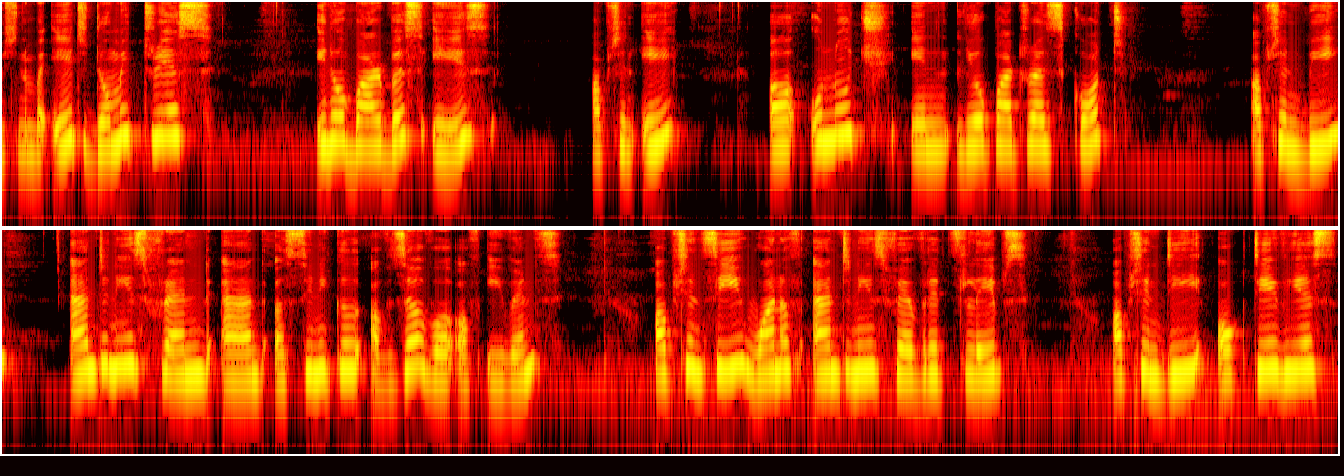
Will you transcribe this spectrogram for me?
Question number 8 Demetrius Enobarbus is option A a eunuch in Cleopatra's court. Option B Antony's friend and a cynical observer of events. Option C, one of Antony's favorite slaves. Option D, Octavius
